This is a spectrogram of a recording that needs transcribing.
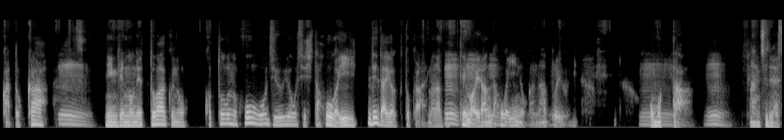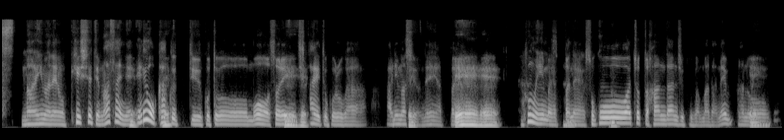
化とか、うん。人間のネットワークのことの方を重要視した方がいい。で、大学とか学ぶうんテーマを選んだ方がいいのかなというふうにうん思った。うん。感じです。まあ今ね、お聞きしてて、まさにね、え絵を描くっていうことも、それええ。に近いところがありますよね、やっぱええり。え。僕も今やっぱね、そこはちょっと判断軸がまだね、あの、え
